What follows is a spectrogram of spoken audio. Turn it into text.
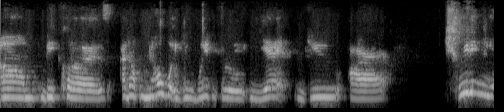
Um, because I don't know what you went through, yet you are treating me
